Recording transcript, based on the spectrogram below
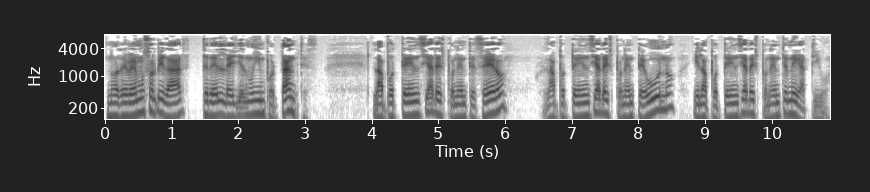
No debemos olvidar tres leyes muy importantes. La potencia de exponente cero, la potencia de exponente 1 y la potencia de exponente negativo.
